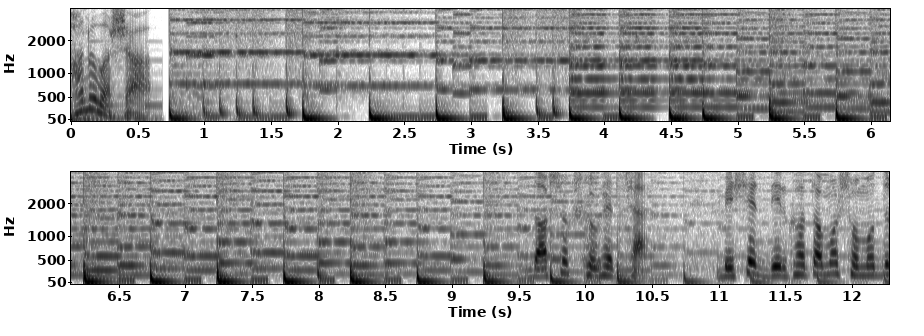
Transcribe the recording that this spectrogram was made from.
ভালোবাসা। দর্শক, শুভেচ্ছা। বিশ্বের দীর্ঘতম সমুদ্র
